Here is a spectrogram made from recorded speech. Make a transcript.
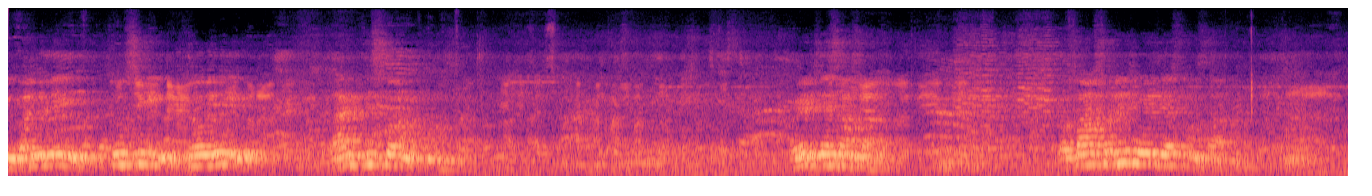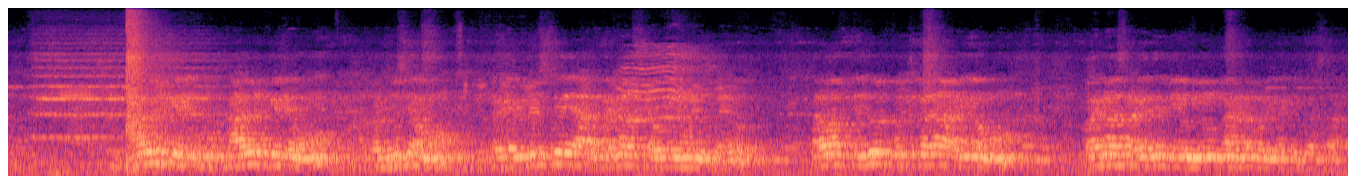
ఇవన్నీ చూసి చూసి దాన్ని తీసుకోవాలనుకున్నాం సార్ వెయిట్ చేస్తాం సార్. ఒక సంవత్సరం నుంచి వెయిట్ చేస్తాం సార్. కావేరికి కావేరికి వెళ్ళాము అక్కడ చూసాము. అక్కడ చూస్తే ఆ ఫైనాన్స్ ఎవరైనా చెప్పారు. తర్వాత ఎదురు కొంచెం కదా అడిగాము. ఫైనాన్స్ అడిగితే మేము మేము కరెంట్ పడిపోయింది చెప్పారు సార్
